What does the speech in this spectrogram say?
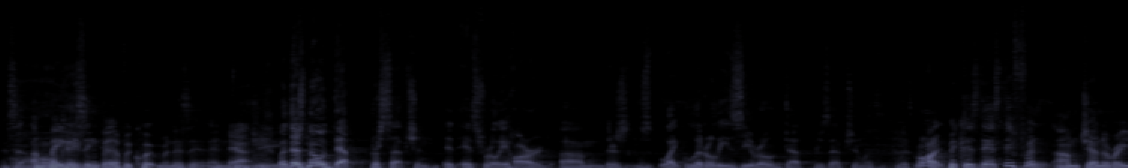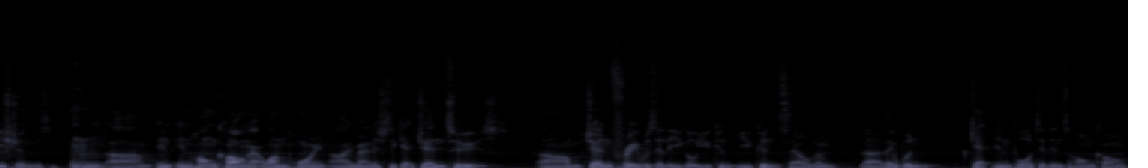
It's an Oh, okay. amazing bit of equipment, isn't it? Yeah, NVG. but there's no depth perception. It, it's really hard. Um, there's like literally zero depth perception with, with Right, because there's different um, generations. um, in, in Hong Kong, at one point, I managed to get Gen 2s. Um, Gen 3 was illegal. You, couldn't you couldn't sell them. Uh, they wouldn't get imported into Hong Kong.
